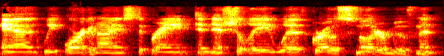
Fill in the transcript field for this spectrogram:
And we organize the brain initially with gross motor movement.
